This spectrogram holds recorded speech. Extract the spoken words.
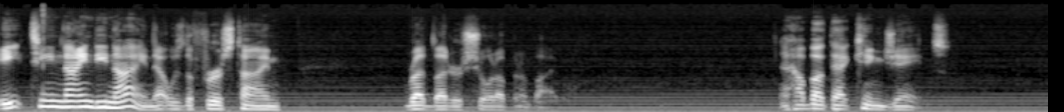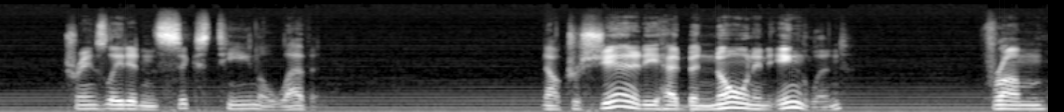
1899, that was the first time red letters showed up in a Bible. And how about that King James? Translated in 1611. Now, Christianity had been known in England from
